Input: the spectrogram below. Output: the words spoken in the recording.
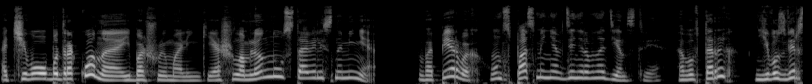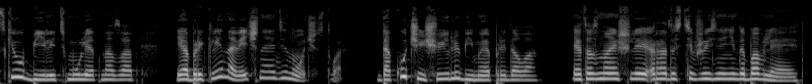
отчего оба дракона, и большой и маленький, ошеломленно уставились на меня. Во-первых, он спас меня в день равноденствия, а во-вторых, его зверски убили тьму лет назад и обрекли на вечное одиночество. Да куча еще и любимая предала. Это, знаешь ли, радости в жизни не добавляет.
